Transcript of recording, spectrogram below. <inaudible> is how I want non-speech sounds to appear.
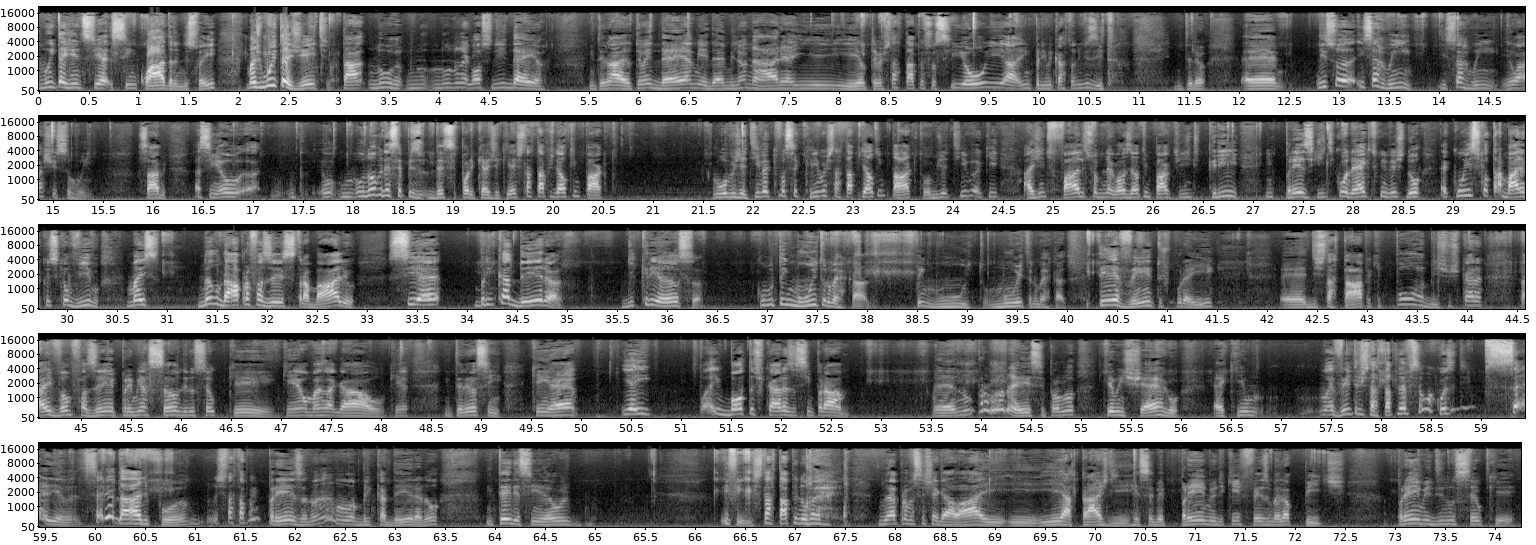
muita gente se, se enquadra nisso aí, mas muita gente está no, no, negócio de ideia. Entendeu? Ah, eu tenho uma ideia, minha ideia é milionária e, e eu tenho uma startup, eu sou CEO e ah, imprime cartão de visita. <laughs> Entendeu? É, isso, isso é ruim, isso é ruim, eu acho isso ruim sabe? Assim, eu, eu, o nome desse, desse podcast aqui é Startup de Alto Impacto. O objetivo é que você crie uma startup de alto impacto. O objetivo é que a gente fale sobre negócios de alto impacto, que a gente crie empresas, que a gente conecte com o investidor. É com isso que eu trabalho, é com isso que eu vivo. Mas não dá para fazer esse trabalho se é brincadeira de criança, como tem muito no mercado. Tem muito, muito no mercado. Tem eventos por aí é, de startup que, porra, bicho, os caras. Aí vamos fazer premiação de não sei o que, quem é o mais legal, quem é, entendeu assim? Quem é. E aí aí bota os caras assim pra. É, não, o problema não é esse. O problema que eu enxergo é que um, um evento de startup deve ser uma coisa de séria, de seriedade, pô. Startup é uma empresa, não é uma brincadeira, não. Entende assim, eu. Enfim, startup não é, não é para você chegar lá e, e, e, ir atrás de receber prêmio de quem fez o melhor pitch, prêmio de não sei o que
